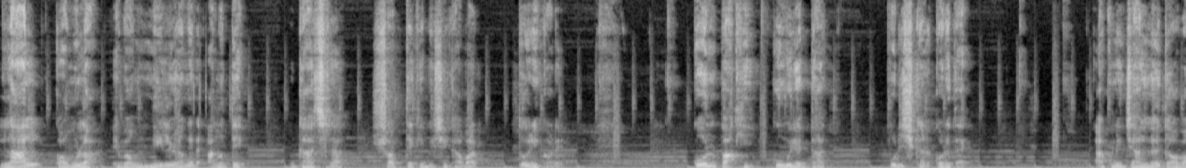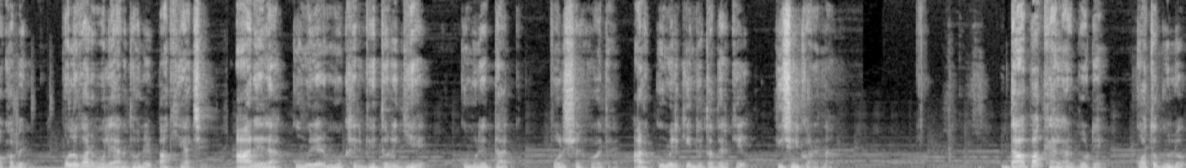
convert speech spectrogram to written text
লাল, কমলা এবং নীল রঙের আলোতে গাছরা সব থেকে বেশি খাবার তৈরি করে। কোন পাখি কুমিরের দাঁত পরিষ্কার করে দেয়। আপনি জানলে হয়তো অবাক হবেন পোলোভার বলে এক ধরনের পাখি আছে। আর এরা কুমিরের মুখের ভেতরে গিয়ে কুমিরের দাঁত পরিষ্কার করে দেয়। আর কুমির কিন্তু তাদেরকে কিছুই করে না। দাবা খেলার বোর্ডে কতগুলো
